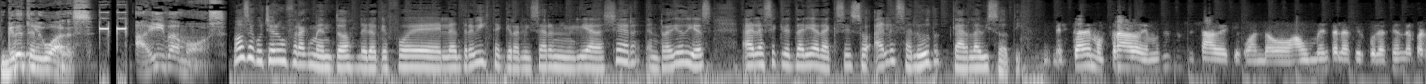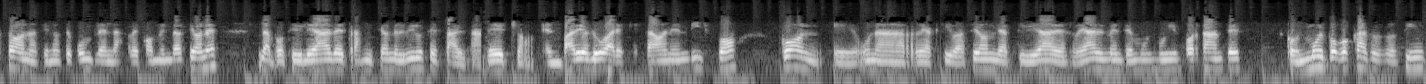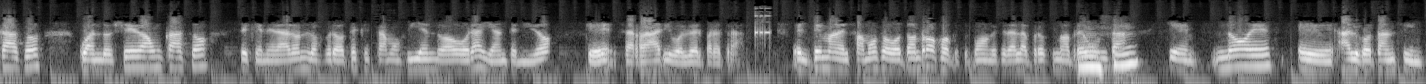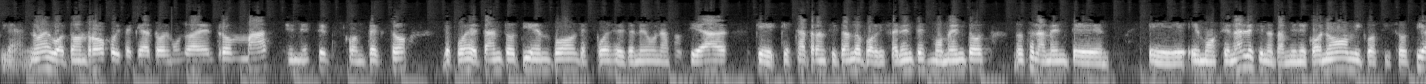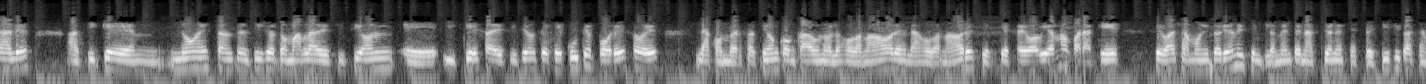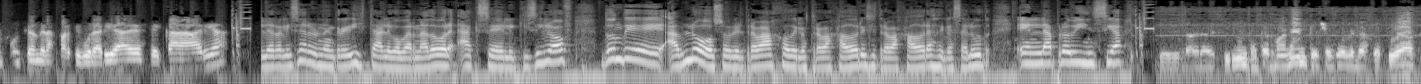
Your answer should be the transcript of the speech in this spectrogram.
Gretel Walls Ahí vamos. Vamos a escuchar un fragmento de lo que fue la entrevista que realizaron en el día de ayer en Radio 10 a la Secretaría de Acceso a la Salud, Carla Bisotti. Está demostrado, digamos, eso se sabe, que cuando aumenta la circulación de personas y no se cumplen las recomendaciones, la posibilidad de transmisión del virus es alta. De hecho, en varios lugares que estaban en dispo, con eh, una reactivación de actividades realmente muy, muy importantes, con muy pocos casos o sin casos, cuando llega un caso, se generaron los brotes que estamos viendo ahora y han tenido que cerrar y volver para atrás. El tema del famoso botón rojo, que supongo que será la próxima pregunta, que no es eh, algo tan simple, no es botón rojo y se queda todo el mundo adentro, más en este contexto, después de tanto tiempo, después de tener una sociedad que, que está transitando por diferentes momentos, no solamente eh, emocionales, sino también económicos y sociales, Así que mm, no es tan sencillo tomar la decisión eh, y que esa decisión se ejecute, por eso es la conversación con cada uno de los gobernadores, las gobernadoras y el jefe de gobierno para que se vaya monitoreando y se implementen acciones específicas en función de las particularidades de cada área. Le realizaron una entrevista al gobernador Axel Kisilov, donde habló sobre el trabajo de los trabajadores y trabajadoras de la salud en la provincia. El agradecimiento permanente, yo creo que la sociedad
